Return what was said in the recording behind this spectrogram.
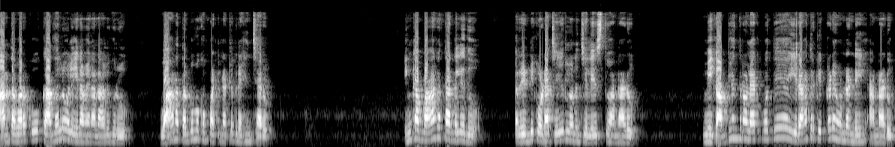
అంతవరకు కథలో లీనమైన నలుగురు వాన తగ్గుముఖం పట్టినట్లు గ్రహించారు. ఇంకా బాగా తగ్గలేదు. రెడ్డి కూడా చైర్లో నుంచి లేస్తూ అన్నాడు. మీకు అభ్యంతరం లేకపోతే ఈ రాత్రికి ఇక్కడే ఉండండి అన్నాడు.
